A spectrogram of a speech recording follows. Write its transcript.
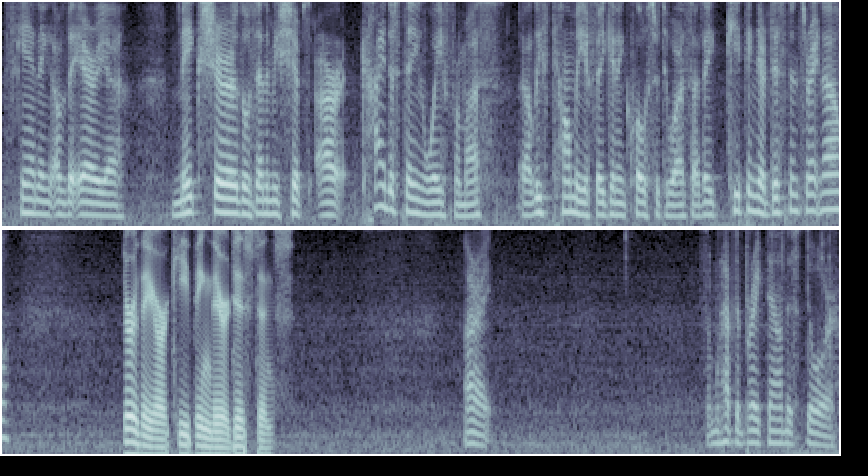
scanning of the area. Make sure those enemy ships are kind of staying away from us. Or at least tell me if they're getting closer to us. Are they keeping their distance right now? Sure, they are keeping their distance. Alright. So I'm to have to break down this door.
